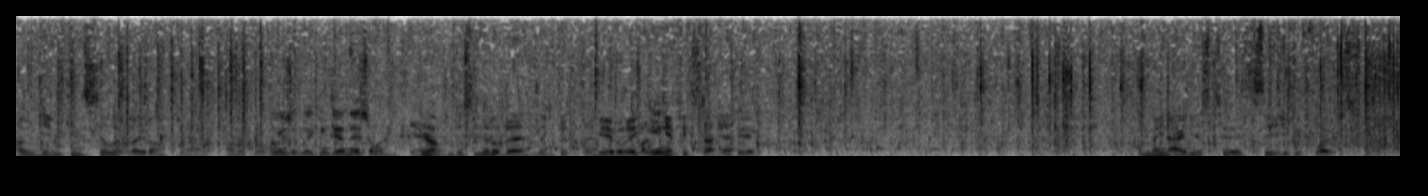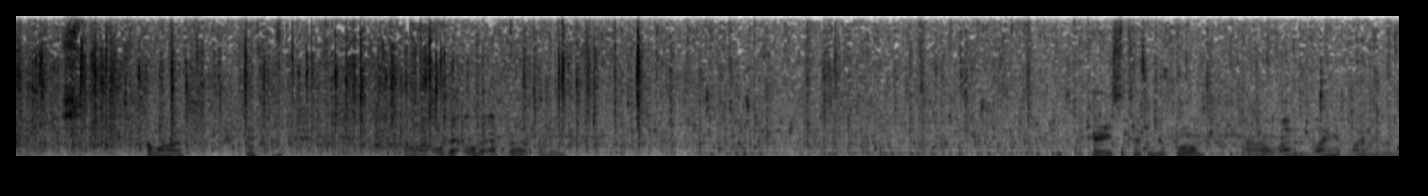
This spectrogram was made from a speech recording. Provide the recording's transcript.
Oh, we can we can seal it later. Yeah. Not a problem. Where's it leaking? Down there somewhere. Yeah. Just a little there, a little bit there. Yeah, but but in- we can fix that. Yeah. Yeah. The main idea is to see if it floats. Come on. Come on, all the all the effort from me. Okay, it's touching the foam. Uh, why why why haven't the second?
